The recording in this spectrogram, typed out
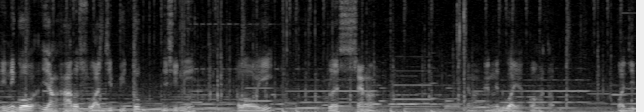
ini gue yang harus wajib itu di sini Chloe plus Shannon. Shannon N nya dua ya gue nggak tahu. Wajib.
